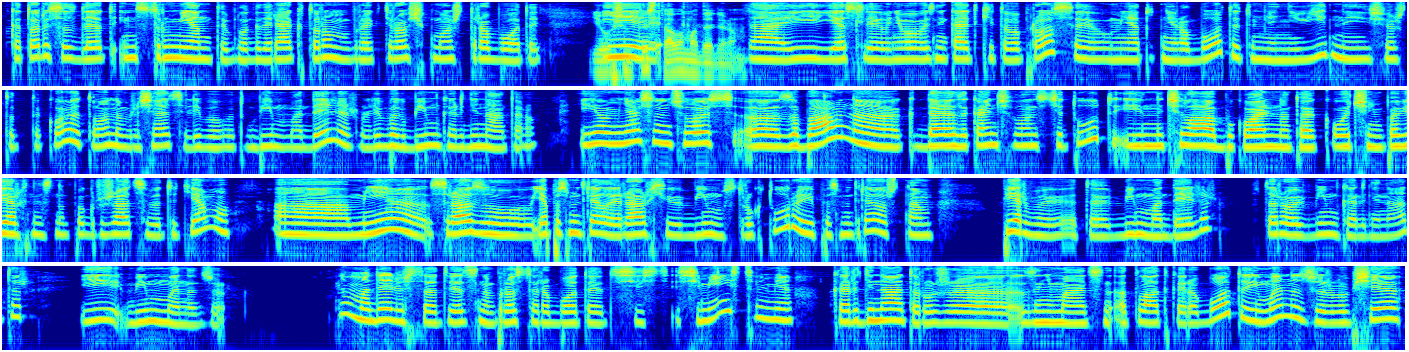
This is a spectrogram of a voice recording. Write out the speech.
который создает инструменты, благодаря которым проектировщик может работать. И, в общем, и, ты стала моделером. Да, и если у него возникают какие-то вопросы, у меня тут не работает, у меня не видно, и еще что-то такое, то он обращается либо вот к BIM-моделеру, либо к BIM-координатору. И у меня все началось э, забавно, когда я заканчивала институт и начала буквально так очень поверхностно погружаться в эту тему. А, мне сразу, я посмотрела иерархию BIM-структуры и посмотрела, что там первый — это BIM-моделер, второй — BIM-координатор и BIM-менеджер. Ну, модель, соответственно, просто работает с семействами, координатор уже занимается отладкой работы, и менеджер вообще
